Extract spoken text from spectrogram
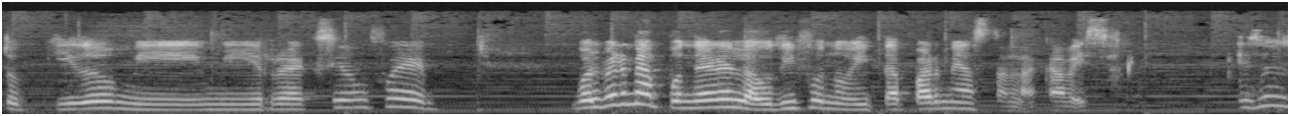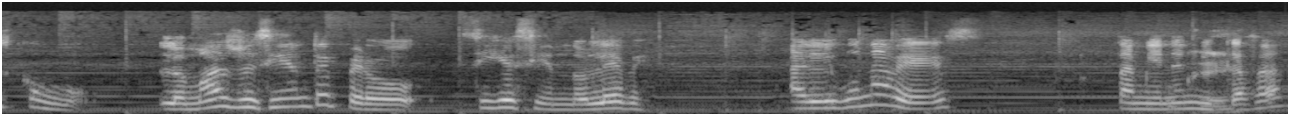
toquido, mi, mi reacción fue volverme a poner el audífono y taparme hasta la cabeza. Eso es como lo más reciente, pero sigue siendo leve. Alguna vez, también en mi casa,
